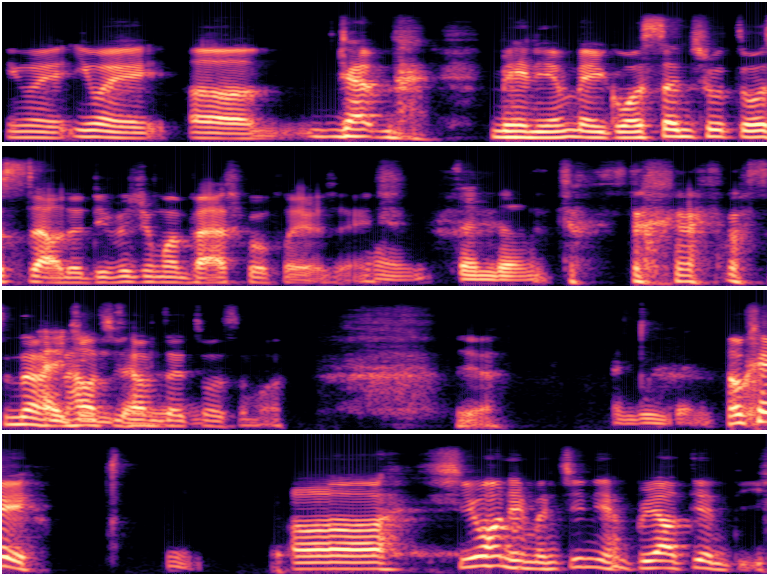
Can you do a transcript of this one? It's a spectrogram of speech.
因为因为呃，每年美国生出多少的 Division One basketball players？嗯，真的，我真的很好奇他们在做什么。Yeah，很认真。OK，嗯，呃，希望你们今年不要垫底。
